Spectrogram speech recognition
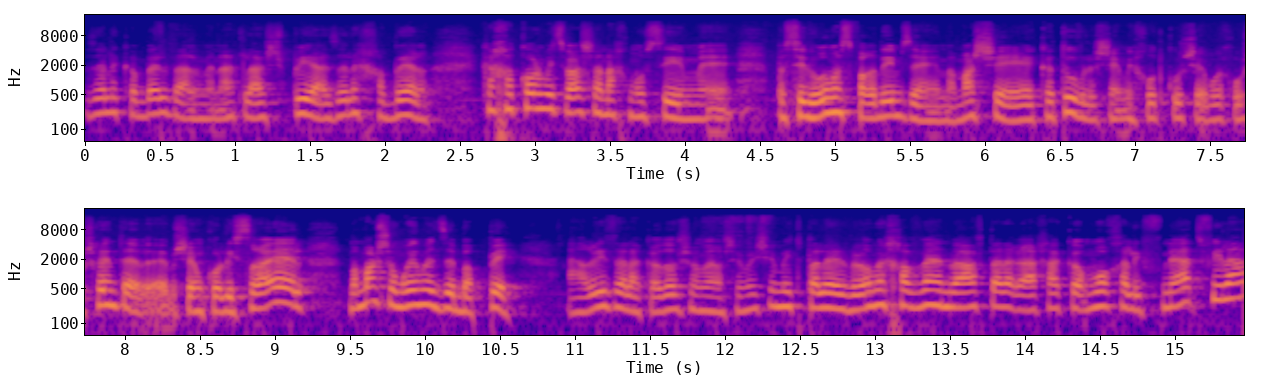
זה לקבל ועל מנת להשפיע, זה לחבר. ככה כל מצווה שאנחנו עושים. אה, בסידורים הספרדים זה ממש אה, כתוב לשם ייחוד קודשי ברכוש חינטה, בשם כל ישראל, ממש אומרים את זה בפה. האריזה לקדוש אומר שמי שמתפלל ולא מכוון ואהבת לרעך כמוך לפני התפילה,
